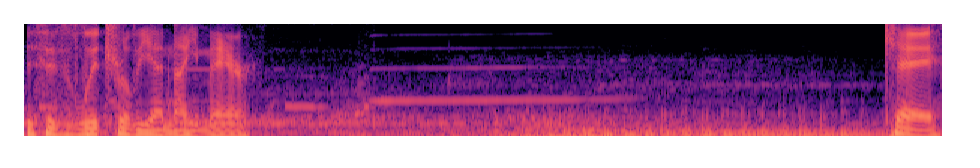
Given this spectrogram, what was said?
This is literally a nightmare. Okay,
